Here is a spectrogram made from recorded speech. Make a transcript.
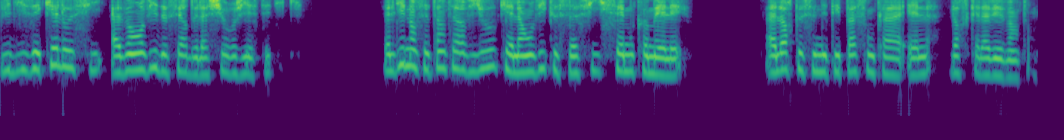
lui disait qu'elle aussi avait envie de faire de la chirurgie esthétique. Elle dit dans cette interview qu'elle a envie que sa fille s'aime comme elle est, alors que ce n'était pas son cas à elle lorsqu'elle avait 20 ans.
